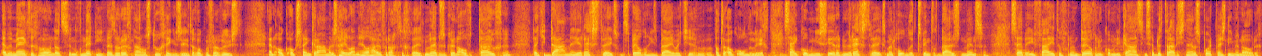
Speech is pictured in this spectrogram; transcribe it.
En we merkten gewoon dat ze nog net niet met de rug naar ons toe gingen zitten. Ook mevrouw Wust. En ook, ook Sven Kramer is heel lang heel huiverachtig geweest. Maar we hebben ze kunnen overtuigen dat je daarmee rechtstreeks... want er speelt nog iets bij wat, je, wat er ook onder ligt... zij communiceren nu rechtstreeks met 120.000 mensen. Ze hebben in feite voor een deel van hun communicatie... ze hebben de traditionele sportpers niet meer nodig.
